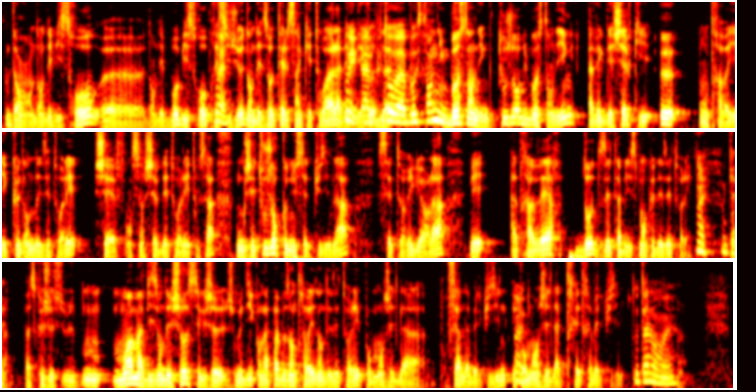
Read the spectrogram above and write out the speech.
dans, dans des bistrots, euh, dans des beaux bistrots prestigieux, dans des hôtels 5 étoiles avec Oui, des la- plutôt euh, beau standing. beau standing, toujours du beau standing avec des chefs qui eux ont travaillé que dans des étoilés, chefs, anciens chefs d'étoilés tout ça. Donc j'ai toujours connu cette cuisine là, cette rigueur là, mais à travers d'autres établissements que des étoilés. Ouais, ok. Voilà. Parce que je moi, ma vision des choses, c'est que je, je me dis qu'on n'a pas besoin de travailler dans des étoilés pour manger de la, pour faire de la belle cuisine et Ouais. pour manger de la très très belle cuisine. Totalement, ouais. Voilà.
